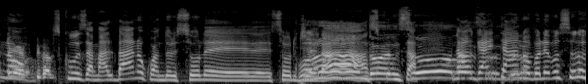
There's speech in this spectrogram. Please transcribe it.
Albano, dal- scusa, ma Albano quando il sole sorgerà, Quando il scusa. sole no, sorgerà. Gaetano, volevo solo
